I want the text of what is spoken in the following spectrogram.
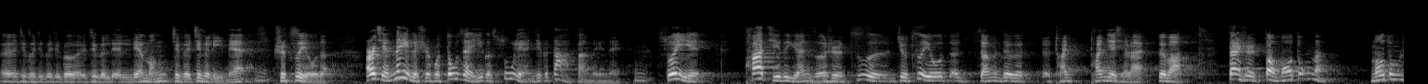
呃这个这个这个这个联联盟这个这个里面是自由的，而且那个时候都在一个苏联这个大范围内，所以他提的原则是自就自由呃咱们这个团团结起来对吧？但是到毛泽东呢，毛泽东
